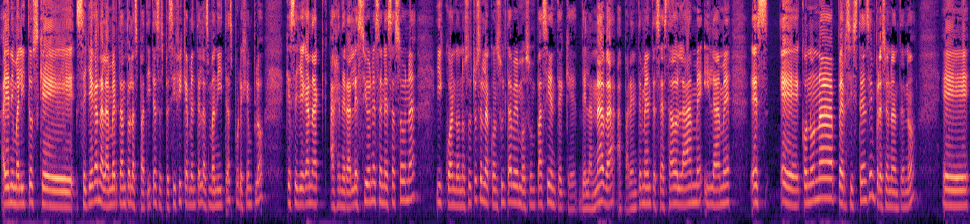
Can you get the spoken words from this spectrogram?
hay animalitos que se llegan a lamer tanto las patitas, específicamente las manitas, por ejemplo, que se llegan a, a generar lesiones en esa zona y cuando nosotros en la consulta vemos un paciente que de la nada, aparentemente, se ha estado lame y lame, es eh, con una persistencia impresionante, ¿no? Eh,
